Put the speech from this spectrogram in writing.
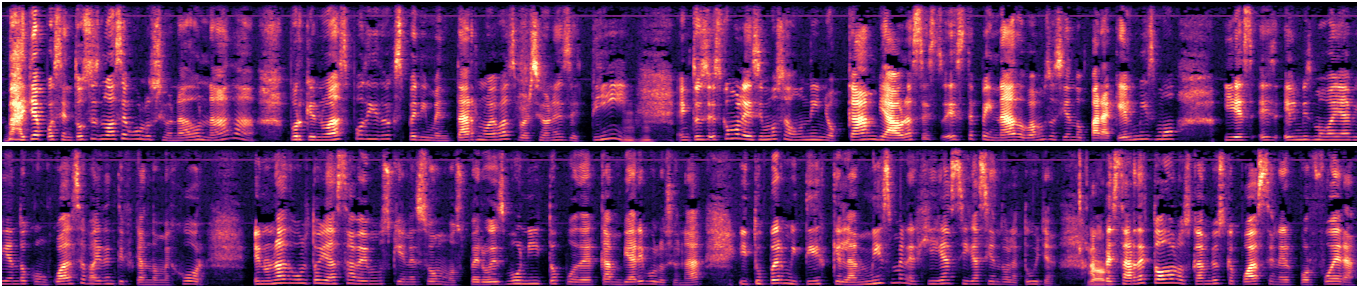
vaya, pues entonces no has evolucionado nada, porque no has podido experimentar nuevas versiones de ti. Entonces es como le decimos a un niño, cambia, ahora es este peinado, vamos haciendo para que él mismo y es, es, él mismo vaya viendo con cuál se va identificando mejor. En un adulto ya sabemos quiénes somos, pero es bonito poder cambiar, evolucionar y tú permitir que la misma energía siga siendo la tuya, a pesar de todos los cambios que puedas tener por fuera.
